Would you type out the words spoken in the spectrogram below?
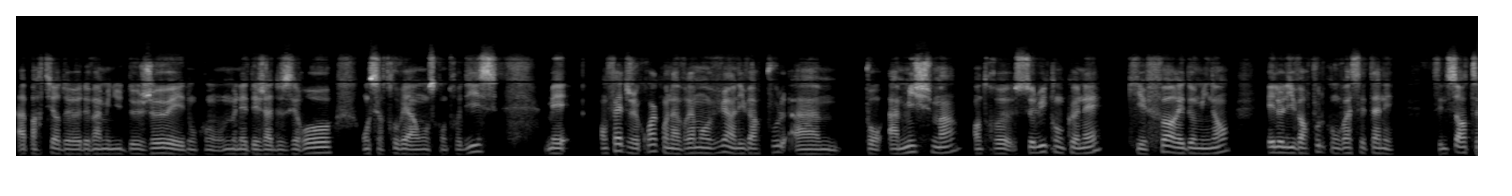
à partir de, 20 minutes de jeu et donc on menait déjà de 0 On s'est retrouvé à 11 contre 10. Mais en fait, je crois qu'on a vraiment vu un Liverpool à, pour, à mi-chemin entre celui qu'on connaît, qui est fort et dominant, et le Liverpool qu'on voit cette année. C'est une sorte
